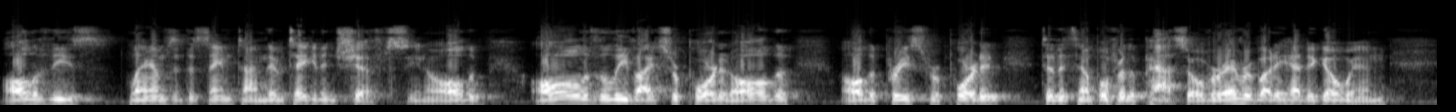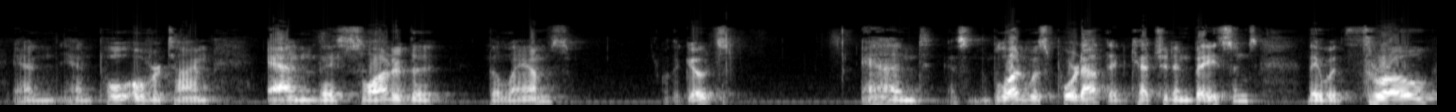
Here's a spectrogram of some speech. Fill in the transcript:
all of these lambs at the same time. They would take it in shifts. You know, all the all of the Levites reported, all the all the priests reported to the temple for the Passover. Everybody had to go in and and pull overtime. and they slaughtered the, the lambs or the goats. And as the blood was poured out, they'd catch it in basins. They would throw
